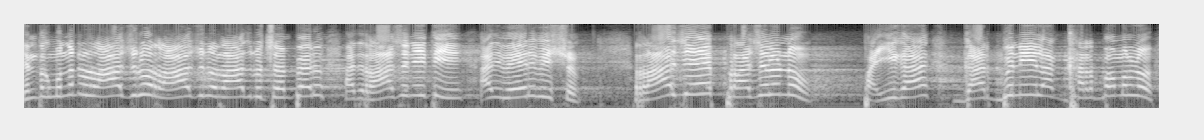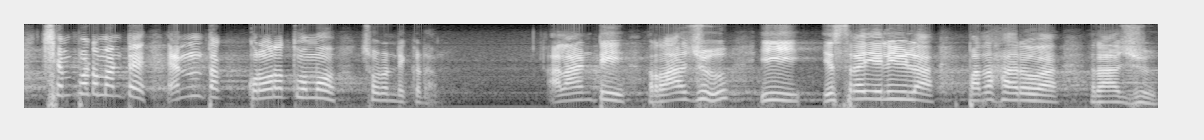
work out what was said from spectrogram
ఇంతకు ముందు రాజులు రాజును రాజులు చంపారు. అది రాజనీతి అది వేరే విషయం. రాజే ప్రజలను పైగా గర్భిణీల గర్భములను చింపడం అంటే ఎంత క్రూరత్వమో చూడండి ఇక్కడ. అలాంటి రాజు ఈ ఇస్రాయేలీయుల పదహారవ రాజు.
